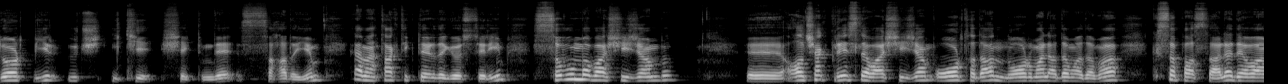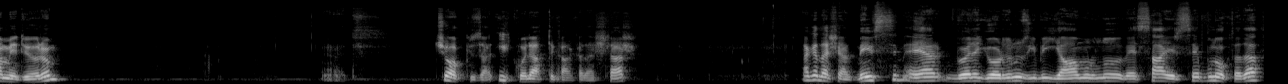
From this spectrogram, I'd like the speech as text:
4-1-3-2 şeklinde sahadayım. Hemen taktikleri de göstereyim. Savunma başlayacağım. E, alçak presle başlayacağım. Ortadan normal adam adama kısa paslarla devam ediyorum. Çok güzel. İlk golü attık arkadaşlar. Arkadaşlar mevsim eğer böyle gördüğünüz gibi yağmurlu vesaire ise bu noktada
